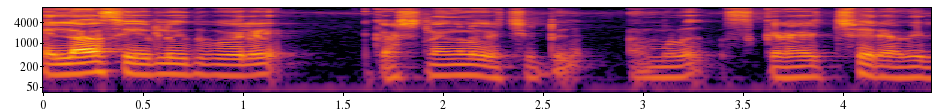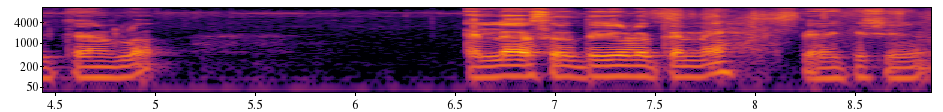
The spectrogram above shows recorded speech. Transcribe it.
എല്ലാ സൈഡിലും ഇതുപോലെ കഷ്ണങ്ങൾ വെച്ചിട്ട് നമ്മൾ സ്ക്രാച്ച് വരാതിരിക്കാനുള്ള എല്ലാ ശ്രദ്ധയോടെ തന്നെ പാക്ക് ചെയ്യും.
